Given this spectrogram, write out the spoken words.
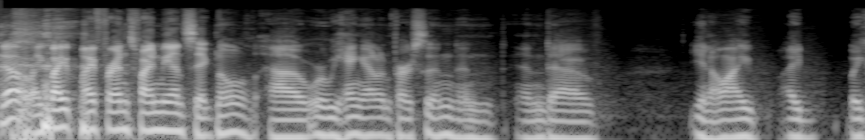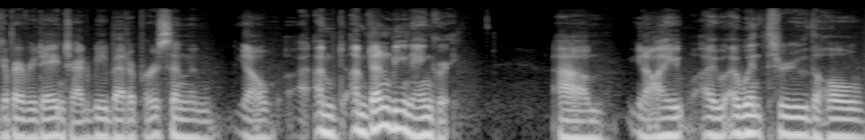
no like my, my friends find me on Signal uh, where we hang out in person and and uh, you know I I wake up every day and try to be a better person and you know I'm I'm done being angry. Um, you know I, I I went through the whole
